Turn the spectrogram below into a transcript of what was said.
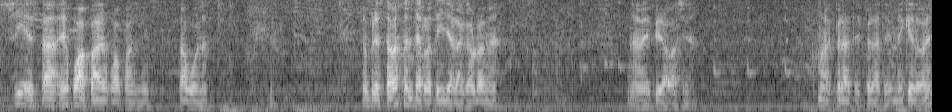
Sí, está, es guapa, es guapa, sí, está buena. No, pero está bastante rotilla la cabrona. Nada, me piro a base. No, espérate, espérate, me quedo, ¿eh?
